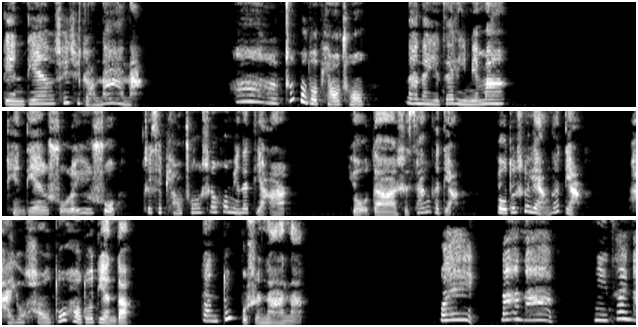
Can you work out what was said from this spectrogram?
点点飞去找娜娜。啊，这么多瓢虫，娜娜也在里面吗？点点数了一数这些瓢虫身后面的点儿，有的是三个点儿，有的是两个点儿。还有好多好多点的，但都不是娜娜。喂，娜娜，你在哪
